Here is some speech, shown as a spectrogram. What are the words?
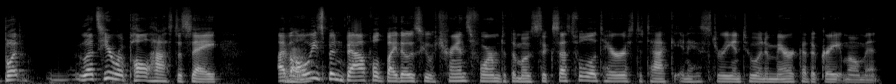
But let's hear what Paul has to say. I've Uh-huh. always been baffled by those who have transformed the most successful terrorist attack in history into an America the Great moment.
